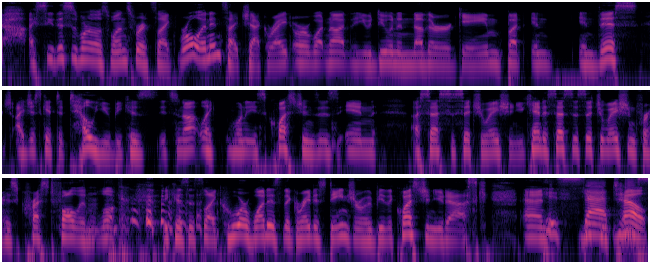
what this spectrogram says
I see this is one of those ones where it's like roll an insight check, right? Or whatnot that you would do in another game. But in in this, I just get to tell you because it's not like one of these questions is in assess the situation. You can't assess the situation for his crestfallen mm. look because it's like who or what is the greatest danger would be the question you'd ask. And His you can tell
